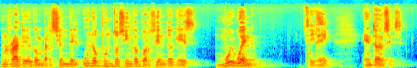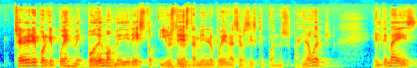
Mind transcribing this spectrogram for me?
un ratio de conversión del 1.5% que es muy bueno. Sí. Entonces, Chévere porque podemos medir esto y ustedes también lo pueden hacer si es que ponen su página web. El tema es,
